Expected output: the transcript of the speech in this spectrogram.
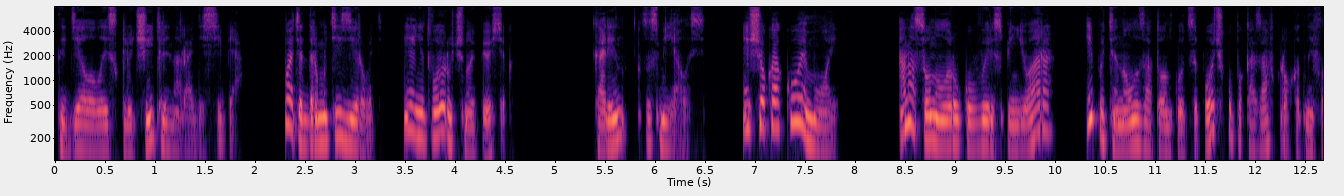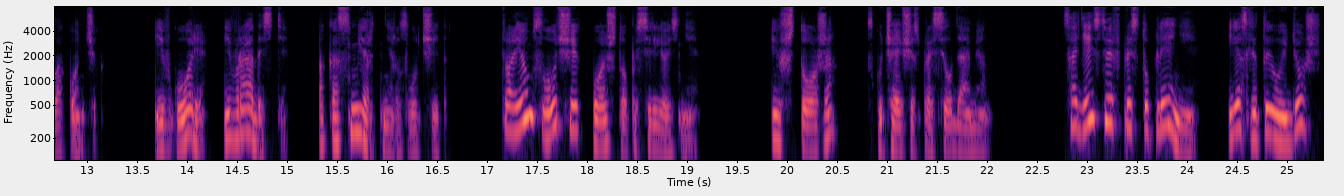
ты делала исключительно ради себя. Хватит драматизировать. Я не твой ручной песик. Карин засмеялась. Еще какой мой? Она сунула руку в вырез пеньюара и потянула за тонкую цепочку, показав крохотный флакончик. И в горе, и в радости, пока смерть не разлучит. В твоем случае кое-что посерьезнее. И что же? скучающе спросил Дамиан. Содействие в преступлении, если ты уйдешь,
